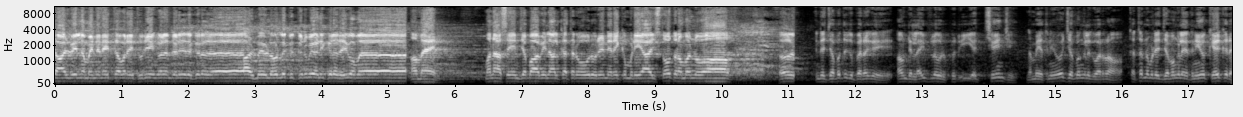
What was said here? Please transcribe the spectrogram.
தாழ்வில் நம்மை நினைத்தவரை துதியுங்கள் என்று எழுதியிருக்கிறது. தாழ்மை உள்ளவர்களுக்கு கிருபை அளிக்கிற தெய்வமே. ஆமென். மனாசேன் ஜபாவினால் கத்தர் ஒருவரை நிறைக்க முடியாது ஸ்தோத்திரம் பண்ணுவோம். இந்த ஜபத்துக்கு பிறகு அவனுடைய லைஃப்ல ஒரு பெரிய சேஞ்ச் நம்ம எத்தனையோ ஜபங்களுக்கு வர்றோம். கத்தர் நம்முடைய ஜபங்களை எத்தனையோ கேட்கிற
